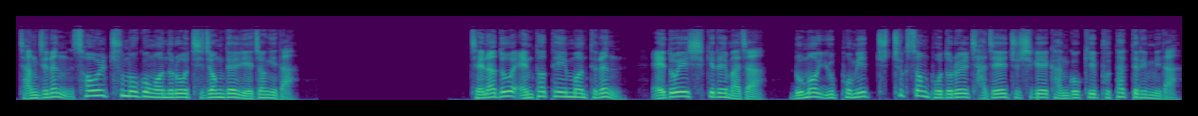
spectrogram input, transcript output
장지는 서울 추모공원으로 지정될 예정이다. 제나두 엔터테인먼트는 애도의 시기를 맞아 루머 유포 및 추측성 보도를 자제해 주시길 간곡히 부탁드립니다.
